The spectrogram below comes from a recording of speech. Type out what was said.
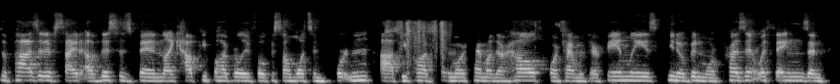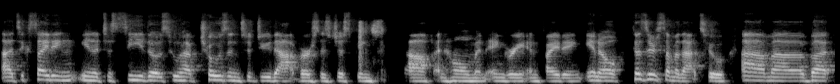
the positive side of this has been like how people have really focused on what's important. Uh, people have spent more time on their health, more time with their families, you know, been more present with things. And uh, it's exciting, you know, to see those who have chosen to do that versus just being off and home and angry and fighting, you know, because there's some of that too. Um, uh, but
